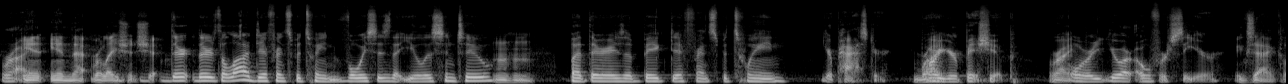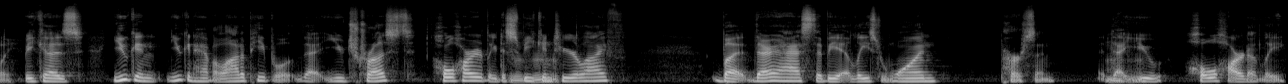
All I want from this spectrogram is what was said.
Right. in, in that relationship. there there's a lot of difference between voices that you listen to, Mm-hmm. but there is a big difference between your pastor right. or your bishop Right. or your overseer Exactly. because you can you can have a lot of people that you trust wholeheartedly to speak Mm-hmm. into your life, but there has to be at least one person that Mm-hmm. you wholeheartedly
